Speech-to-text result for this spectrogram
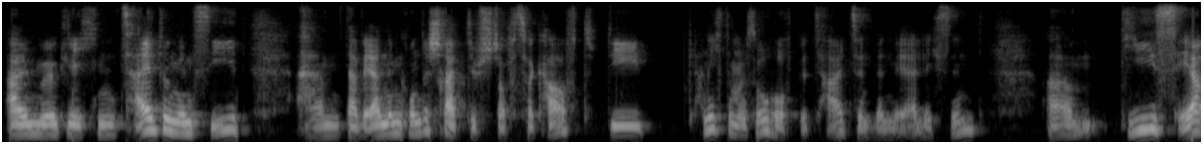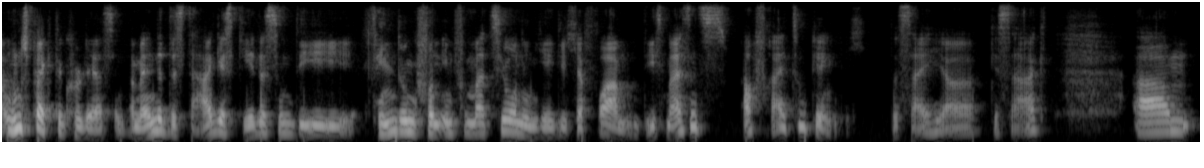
allen möglichen Zeitungen sieht. Ähm, da werden im Grunde Schreibtischstoffs verkauft, die gar nicht einmal so hoch bezahlt sind, wenn wir ehrlich sind, ähm, die sehr unspektakulär sind. Am Ende des Tages geht es um die Findung von Informationen in jeglicher Form. Die ist meistens auch frei zugänglich. Das sei hier gesagt. Ähm,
